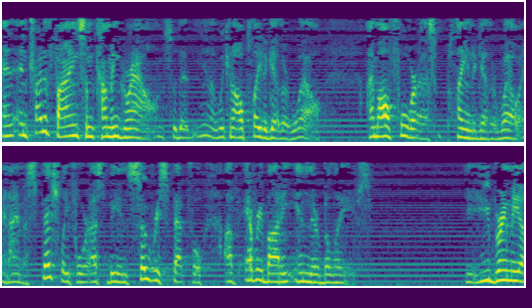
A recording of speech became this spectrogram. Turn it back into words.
and, and try to find some common ground so that you know we can all play together well. I'm all for us playing together well, and I'm especially for us being so respectful of everybody in their beliefs. You bring me a,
